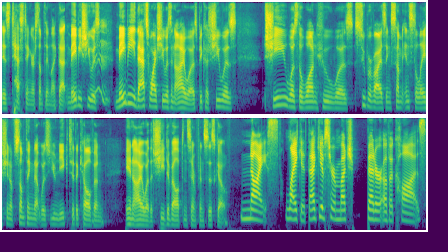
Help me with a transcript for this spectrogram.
is testing or something like that. Maybe she was. Hmm. Maybe that's why she was in Iowa is because she was. She was the one who was supervising some installation of something that was unique to the Kelvin in Iowa that she developed in San Francisco. Nice. Like it. That gives her much better of a cause.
